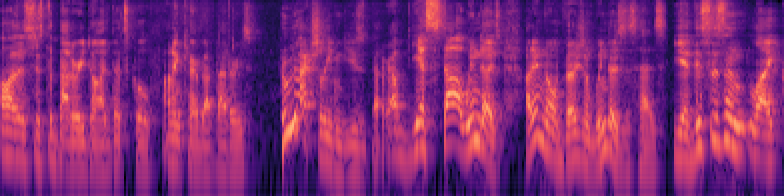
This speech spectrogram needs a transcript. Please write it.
Oh, that's just the battery died. That's cool. I don't care about batteries. Who actually even uses battery? Um, yes, start Windows. I don't know what version of Windows this has. Yeah, this isn't like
